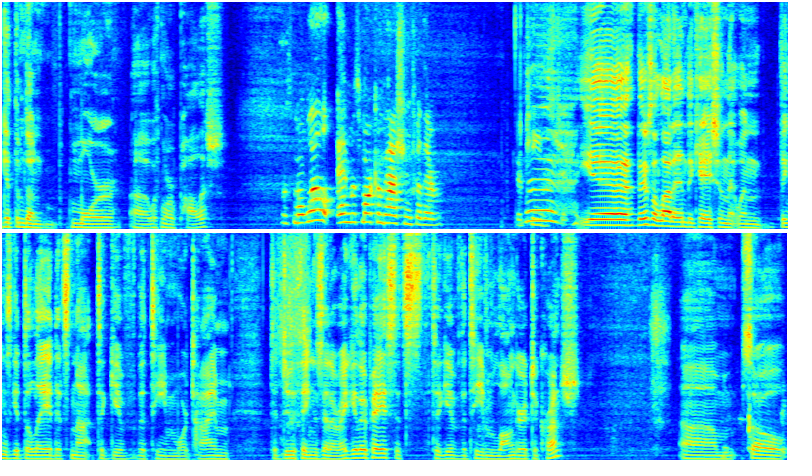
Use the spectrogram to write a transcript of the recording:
get them done more uh, with more polish. with more well, and with more compassion for their their teams. Eh, yeah, there's a lot of indication that when things get delayed, it's not to give the team more time to do things at a regular pace. It's to give the team longer to crunch. Um, so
